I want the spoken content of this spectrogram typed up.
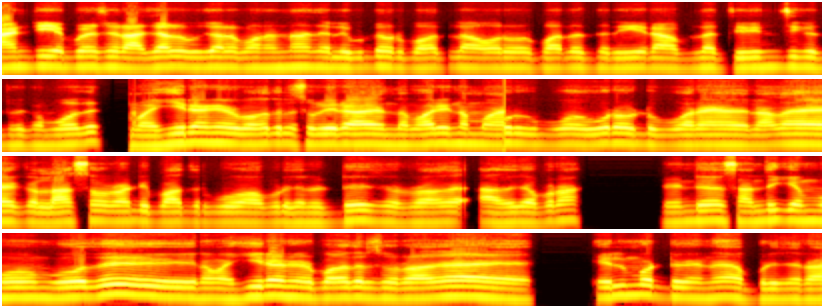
ஆன்டி எப்படி சொல்லி அஜால் உஜால் பண்ணணும்னு சொல்லிவிட்டு ஒரு பக்கத்தில் அவர் ஒரு பக்கத்துல அப்படிலாம் தெரிஞ்சுக்கிட்டு இருக்கும்போது நம்ம ஹீரோயினி ஒரு பக்கத்தில் சொல்லிடுறா இந்த மாதிரி நம்ம ஊருக்கு போ ஊரை விட்டு போகிறேன் அதனால லாஸ்ட் ஒரு வாட்டி பார்த்துட்டு போவோம் அப்படின்னு சொல்லிட்டு சொல்கிறாங்க அதுக்கப்புறம் ரெண்டு பேரும் சந்திக்க போகும்போது நம்ம ஹீரோயின் ஒரு பக்கத்தில் சொல்கிறாங்க ஹெல்மெட் வேணும் அப்படிங்கிறா.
